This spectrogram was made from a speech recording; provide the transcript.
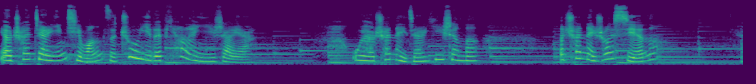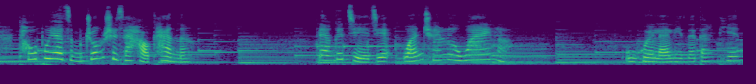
要穿件引起王子注意的漂亮衣裳呀。我要穿哪件衣裳呢？穿哪双鞋呢？头部要怎么装饰才好看呢？两个姐姐完全乐歪了。舞会来临的当天，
